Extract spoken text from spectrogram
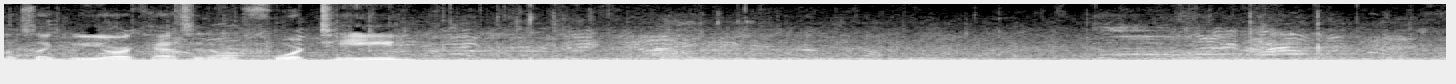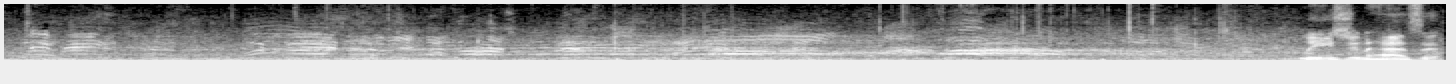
looks like New York has it over 14. Legion has it.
